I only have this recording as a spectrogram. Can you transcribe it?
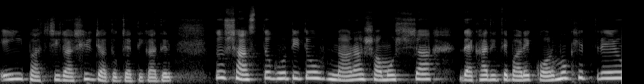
এই পাঁচটি রাশির জাতক জাতিকাদের। তো স্বাস্থ্য ঘটিত নানা সমস্যা দেখা দিতে পারে। কর্মক্ষেত্রেও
